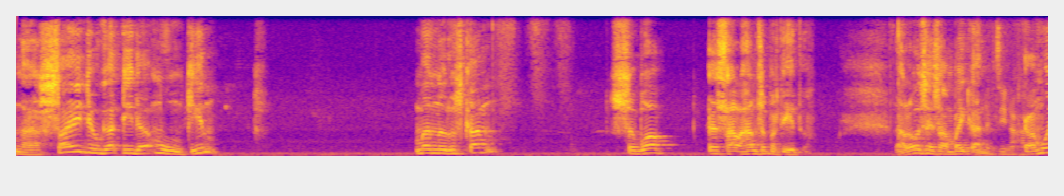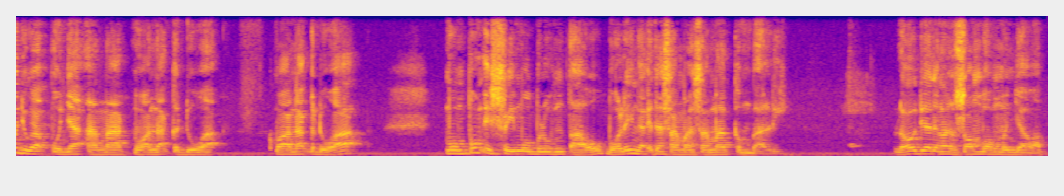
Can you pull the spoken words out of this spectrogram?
Nah, saya juga tidak mungkin meneruskan sebuah kesalahan seperti itu. Lalu saya sampaikan, kamu juga punya anak, mau anak kedua, mau anak kedua, mumpung istrimu belum tahu, boleh nggak kita sama-sama kembali? Lalu dia dengan sombong menjawab,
